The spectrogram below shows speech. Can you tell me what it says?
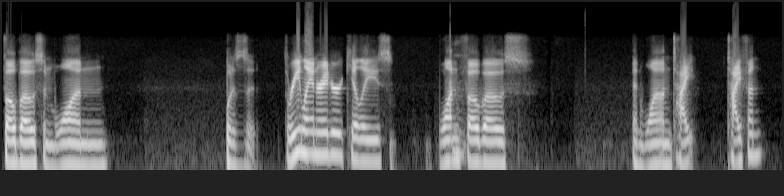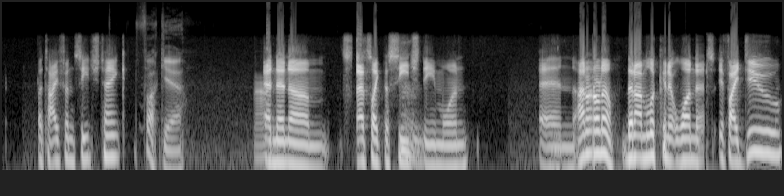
Phobos, and one what is it? Three Land Raider Achilles, one Phobos, and one Ty- Typhon, a Typhon siege tank, Fuck yeah. and then um, so that's like the siege theme one. And I don't know. Then I'm looking at one that's if I do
